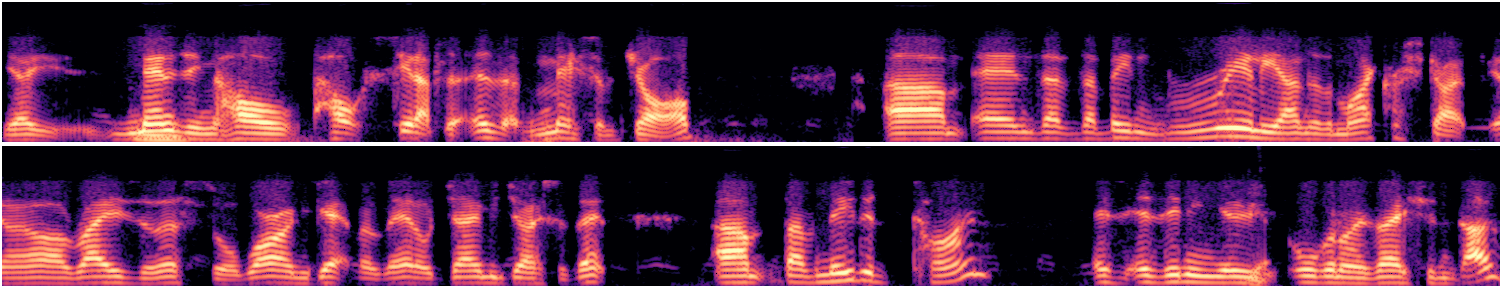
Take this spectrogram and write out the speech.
you know managing the whole whole setup is a massive job. Um, and they've, they've been really under the microscope. You know, oh, Razor this or Warren Gatland that or Jamie Joseph that. Um, they've needed time, as, as any new organisation does.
